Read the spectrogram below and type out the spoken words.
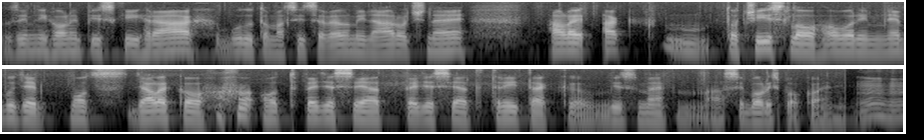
zimných olympijských hrách. Budú to mať síce veľmi náročné, ale ak to číslo, hovorím, nebude moc ďaleko od 50-53, tak by sme asi boli spokojní. Mm-hmm.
